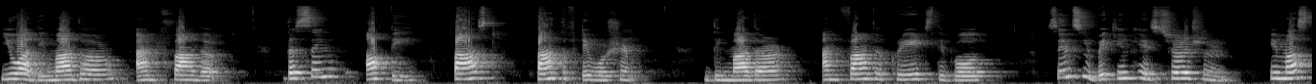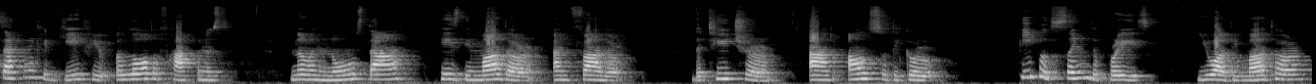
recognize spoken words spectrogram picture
you are the mother and father. The sing of the past path of devotion. The mother and father creates the world. Since you became his children, he must definitely give you a lot of happiness. No one knows that he is the mother and father, the teacher, and also the guru. People sing the praise, You are the mother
